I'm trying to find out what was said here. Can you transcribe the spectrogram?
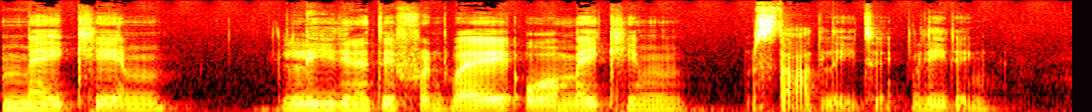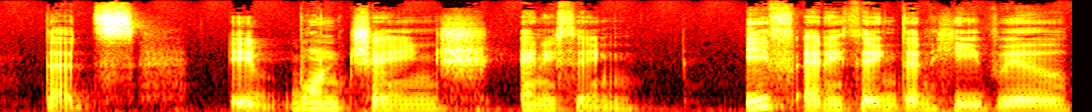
make him lead in a different way or make him start leading. leading. That's it won't change anything. If anything, then he will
